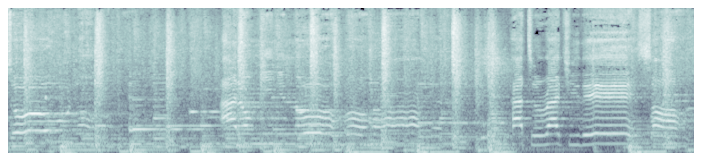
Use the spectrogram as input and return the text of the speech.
so long? I don't mean you no more. Had to write you this song.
